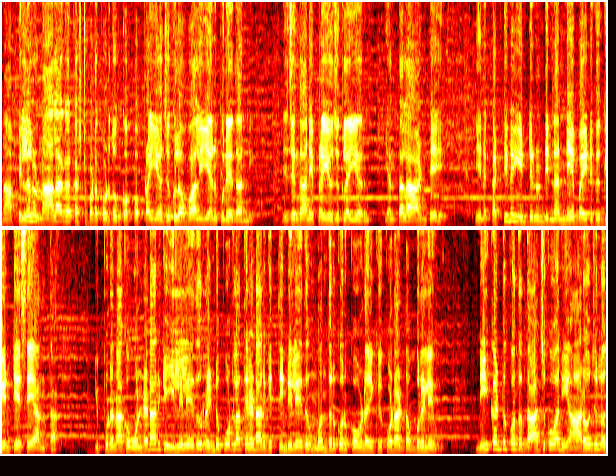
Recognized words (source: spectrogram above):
నా పిల్లలు నాలాగా కష్టపడకూడదు గొప్ప ప్రయోజకులు అవ్వాలి అనుకునేదాన్ని. నిజంగానే ప్రయోజకులయ్యారు. ఎంతలా అంటే నేను కట్టిన ఇంటి నుండి నన్నే బయటకు గెంటేసే అంత. ఇప్పుడు నాకు ఉండడానికి ఇల్లు లేదు రెండు పూట్ల తినడానికి తిండి లేదు మందులు కొనుక్కోవడానికి కూడా డబ్బులు లేవు. నీకంటూ కొంత దాచుకో అని ఆ రోజుల్లో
